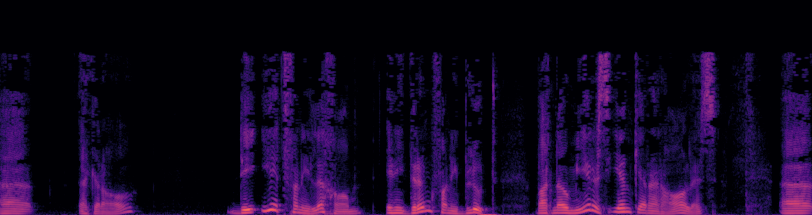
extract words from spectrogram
uh ek herhaal die eet van die liggaam en die drink van die bloed wat nou meer as een keer herhaal is uh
